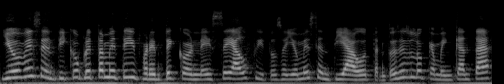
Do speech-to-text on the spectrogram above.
Yo me sentí completamente diferente con ese outfit, o sea, yo me sentía otra. Entonces es lo que me encanta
